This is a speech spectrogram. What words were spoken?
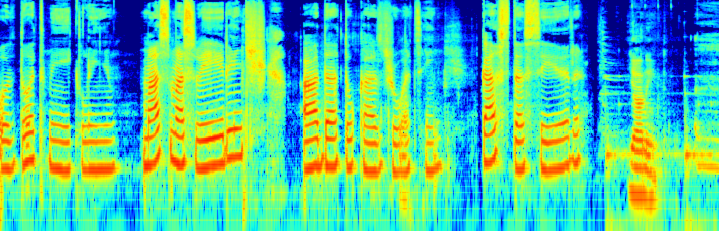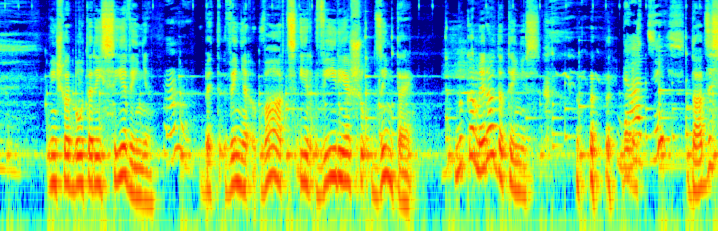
uzdot mīkliņu. Mazs vīriņš adatu kazrociņš. Kas tas ir? Jānīt. Viņš var būt arī sieviņa, bet viņa vārds ir vīriešu dzimtē. Nu, kam ir adatiņas? Dādzis, Dādzis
